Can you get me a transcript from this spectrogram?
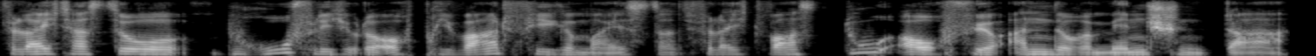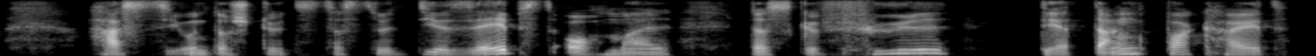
Vielleicht hast du beruflich oder auch privat viel gemeistert. Vielleicht warst du auch für andere Menschen da, hast sie unterstützt, dass du dir selbst auch mal das Gefühl der Dankbarkeit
